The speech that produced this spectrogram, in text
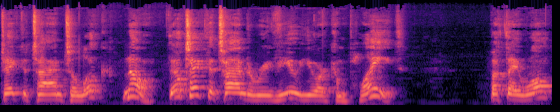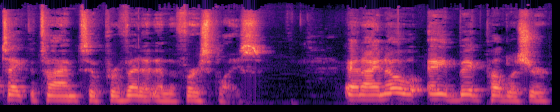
take the time to look? No. They'll take the time to review your complaint, but they won't take the time to prevent it in the first place. And I know a big publisher,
